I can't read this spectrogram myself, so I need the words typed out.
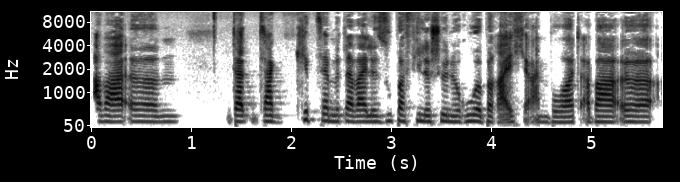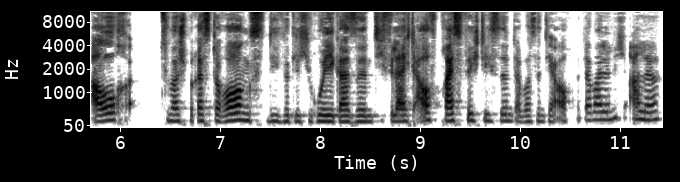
Aber ähm, da, da gibt's ja mittlerweile super viele schöne Ruhebereiche an Bord. Aber äh, auch zum Beispiel Restaurants, die wirklich ruhiger sind, die vielleicht aufpreispflichtig sind, aber sind ja auch mittlerweile nicht alle,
